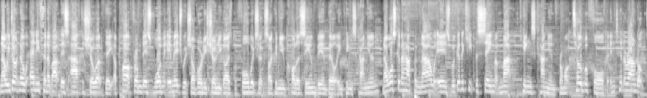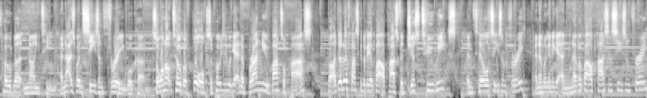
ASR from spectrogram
Now, we don't know anything about this after show update, apart from this one image, which I've already shown you guys before, which looks like a new Coliseum being built in Kings Canyon. Now, what's going to happen now is we're going to keep the same map, Kings Canyon, from October 4th until around October 19th, and that is when Season 3 will come. So on October 4th, supposedly we're getting a brand new Battle Pass, but I don't know if that's going to be a battle pass for just two weeks until season three, and then we're going to get another battle pass in season three,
